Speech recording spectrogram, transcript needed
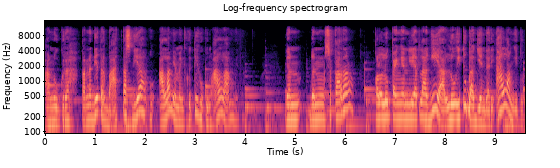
anugerah. Karena dia terbatas dia alam yang mengikuti hukum alam gitu. Dan dan sekarang kalau lu pengen lihat lagi ya lu itu bagian dari alam gitu.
